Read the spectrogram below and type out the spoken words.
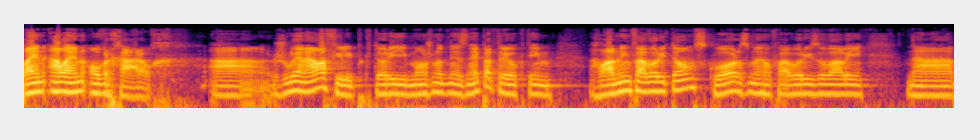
len a len o vrchároch. A Julian Alaphilippe, ktorý možno dnes nepatril k tým hlavným favoritom, skôr sme ho favorizovali na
